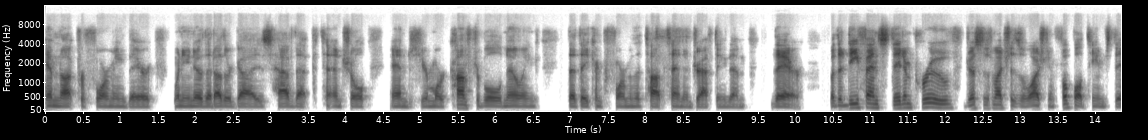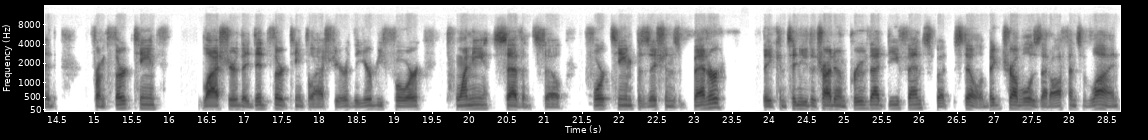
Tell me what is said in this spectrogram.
him not performing there when you know that other guys have that potential and you're more comfortable knowing that they can perform in the top 10 and drafting them there. But the defense did improve just as much as the Washington football teams did from 13th last year. They did 13th last year. The year before, 27th. So 14 positions better. They continue to try to improve that defense, but still, a big trouble is that offensive line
